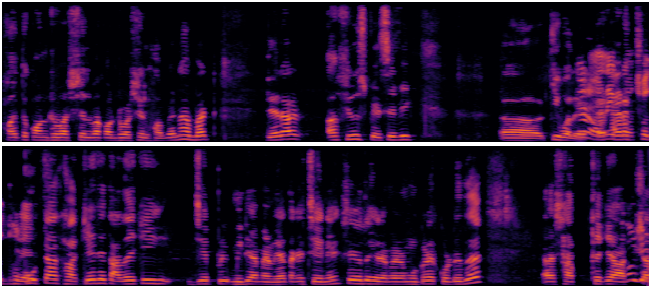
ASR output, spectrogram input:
হয়তো কন্ট্রোভার্সিয়াল বা কন্ট্রোভার্সিয়াল হবে না but there are a few specific কি বলে কোটা থাকে যে তাদেরকেই যে মিডিয়া ম্যানেজার তাকে চেনে সে এরম এরম করে করে দেয় সাত থেকে আটটা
